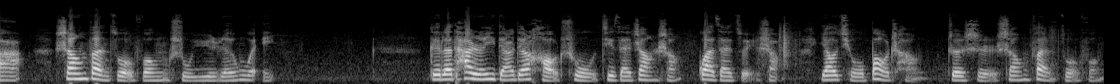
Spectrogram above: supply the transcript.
八，商贩作风属于人为。给了他人一点点好处，记在账上，挂在嘴上，要求报偿，这是商贩作风。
